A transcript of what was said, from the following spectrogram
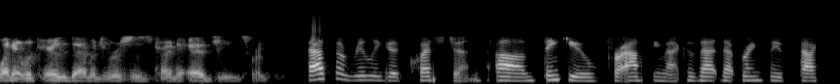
Why not repair the damage versus trying to add genes, for instance? That's a really good question. Um, thank you for asking that because that, that brings me back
